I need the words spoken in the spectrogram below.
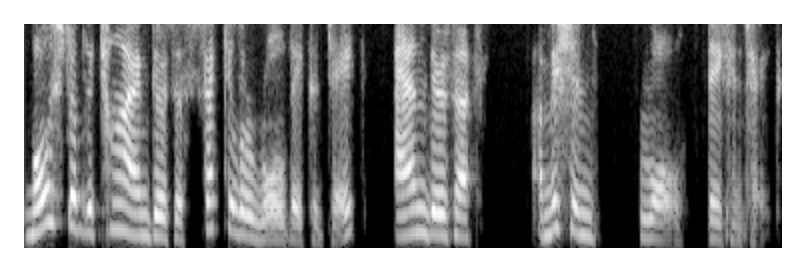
most of the time, there's a secular role they could take, and there's a, a mission role they can take.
